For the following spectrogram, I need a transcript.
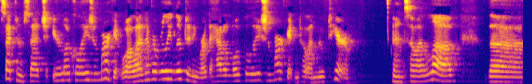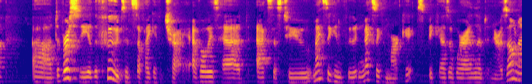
such and such at your local Asian market." Well, I never really lived anywhere that had a local Asian market until I moved here, and so I love the uh, diversity of the foods and stuff I get to try. I've always had access to Mexican food and Mexican markets because of where I lived in Arizona,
